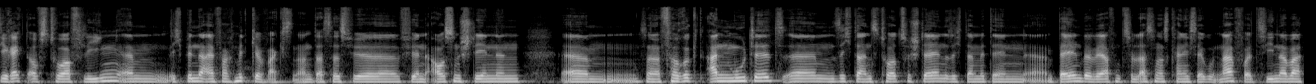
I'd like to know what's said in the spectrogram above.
direkt aufs Tor fliegen. Ähm, ich bin da einfach mitgewachsen und dass das für, für einen Außenstehenden ähm, so verrückt anmutet, ähm, sich da ins Tor zu stellen sich dann mit den äh, Bällen bewerfen zu lassen, das kann ich sehr gut nachvollziehen. Aber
